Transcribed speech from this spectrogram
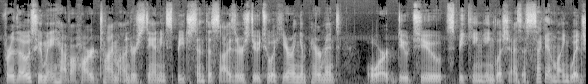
for those who may have a hard time understanding speech synthesizers due to a hearing impairment or due to speaking English as a second language,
